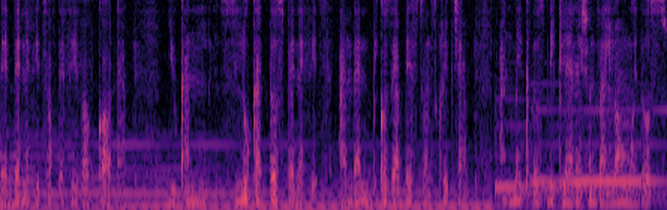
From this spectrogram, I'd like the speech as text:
the, benefits of the favor of God, uh, you can look at those benefits and then because they are based on scripture and make those declarations along with those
